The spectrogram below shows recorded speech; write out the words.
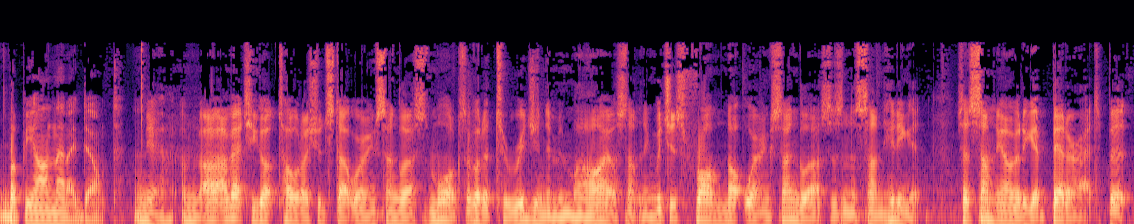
But beyond that, I don't. Yeah, um, I- I've actually got told I should start wearing sunglasses more because I've got a pterygium in my eye or something, which is from not wearing sunglasses and the sun hitting it. So that's something I've got to get better at, but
